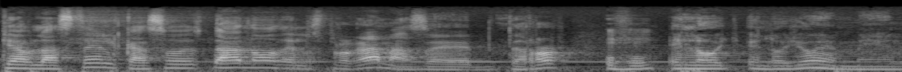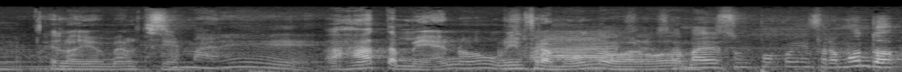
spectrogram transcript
que hablaste del caso... De, ah, no, de los programas de, de terror. El, hoy- el hoyo de Mel. El hoyo Mel, sí. Esa madre... Ajá, también, ¿no? Un Ah, inframundo o algo. Esa madre es un poco inframundo.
